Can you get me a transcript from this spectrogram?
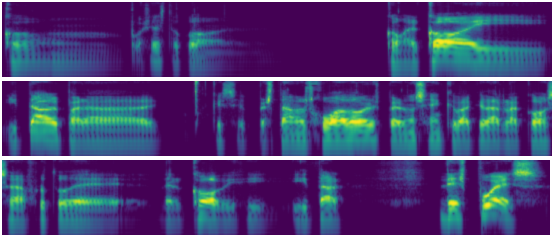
con pues esto, con con el COI y, y, tal para que se prestaran los jugadores, pero no sé en qué va a quedar la cosa fruto de, del COVID y, tal. Después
